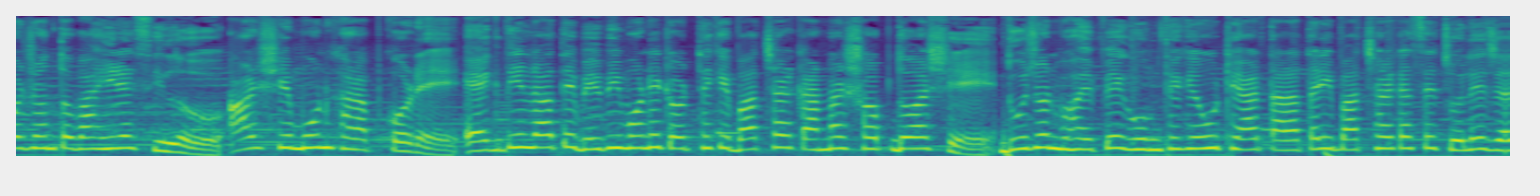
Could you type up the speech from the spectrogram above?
পর্যন্ত বাহিরে ছিল, আর সে মন খারাপ করে। একদিন রাতে বেবি মনিটর থেকে বাচ্চার কান্নার শব্দ আসে। দুজন ভয় পেয়ে ঘুম থেকে উঠে আর তাড়াতাড়ি বাচ্চার কাছে চলে যায়।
